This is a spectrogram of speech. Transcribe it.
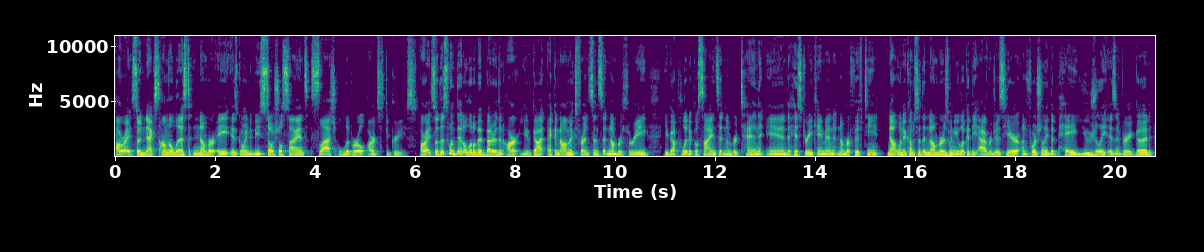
All right, so next on the list, number eight is going to be social science slash liberal arts degrees. All right, so this one did a little bit better than art. You've got economics, for instance, at number three. You've got political science at number 10, and history came in at number 15. Now, when it comes to the numbers, when you look at the averages here, unfortunately, the pay usually isn't very good.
